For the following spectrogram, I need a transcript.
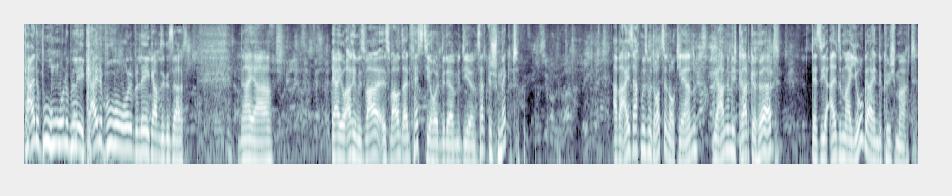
Keine Buchung ohne Beleg. Keine Buchung ohne Beleg, haben sie gesagt. Naja. Ja, Joachim, es war, es war uns ein Fest hier heute wieder mit dir. Es hat geschmeckt. Aber eine Sache müssen wir trotzdem noch klären. Wir haben nämlich gerade gehört, dass ihr also mal Yoga in der Küche macht.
